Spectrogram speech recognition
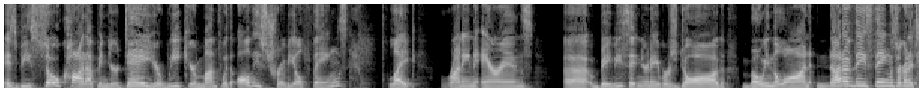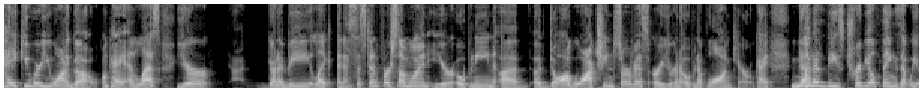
is be so caught caught up in your day, your week, your month with all these trivial things like running errands, uh, babysitting your neighbor's dog, mowing the lawn. None of these things are going to take you where you want to go. Okay. Unless you're uh, going to be like an assistant for someone, you're opening a, a dog watching service, or you're going to open up lawn care. Okay. None of these trivial things that we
